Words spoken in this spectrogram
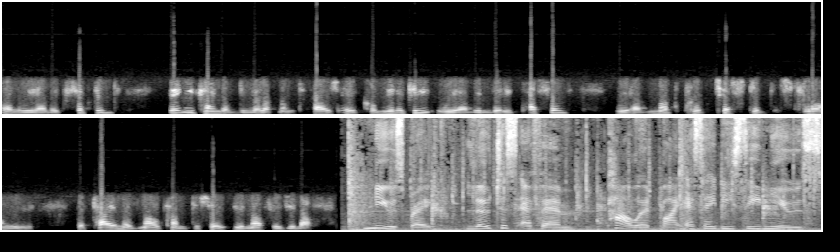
and we have accepted any kind of development. As a community, we have been very passive. We have not protested strongly. The time has now come to say enough is enough. Newsbreak, Lotus FM, powered by SABC News.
